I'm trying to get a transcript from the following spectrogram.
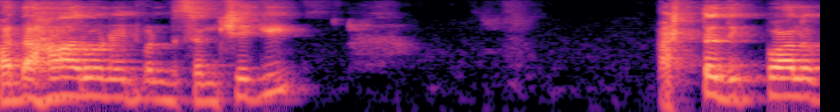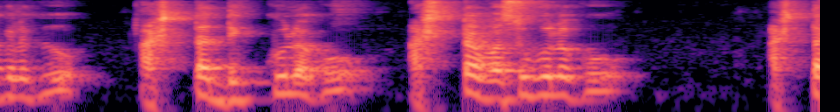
పదహారు అనేటువంటి సంఖ్యకి అష్టదిక్పాలకులకు అష్టదిక్కులకు అష్ట వసువులకు అష్ట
